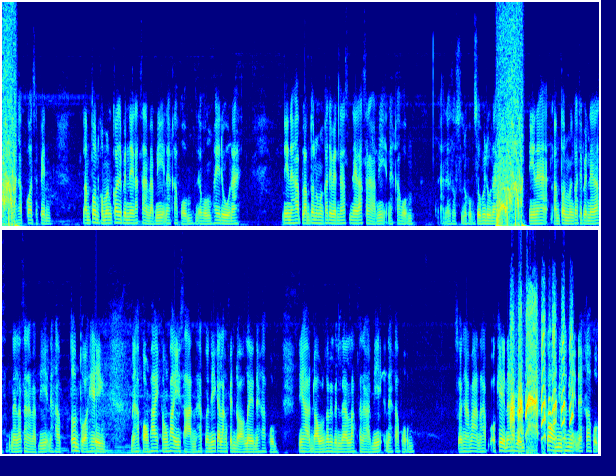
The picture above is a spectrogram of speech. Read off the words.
สานนะครับ ก็จะเป็นลำต้นของมันก็จะเป็นในลักษณะแบบนี้นะครับ ผมเดี๋ยวผมให้ดูนะ นี่นะครับลำต้นของมันก็จะเป็นในลักษณะแบบนี้นะครับ ผม เดี๋ยวเดี๋ยวผมซูมให้ดูนะนี่นะฮะลำต้นมันก็จะเป็นในลักษในลักษณะแบบนี้นะครับ ต้นถั่วแห้งนะครับของภาคของภาคอีสานนะครับตอนนี้กำลังเป็นดอกเลยนะครับ ผมนี่ครับดอกมันก็จะเป็นลักษณะแบบนี้นะครับ ผมสวยงามมากนะครับ โอเคนะครับผมก็มีเท่านี้นะครับ ผม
